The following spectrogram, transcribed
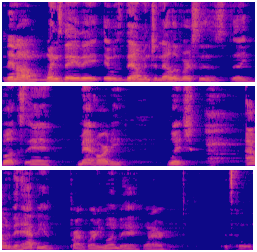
Then um Wednesday they it was them and Janela versus the Bucks and Matt Hardy, which I would have been happy if Private Party won, but hey, whatever. It's cool.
